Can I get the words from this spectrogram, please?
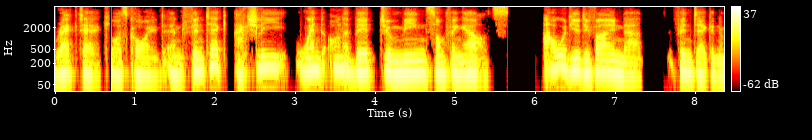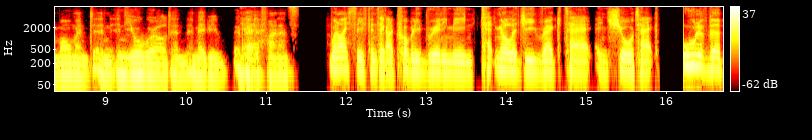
regtech was coined. And fintech actually went on a bit to mean something else. How would you define that? Fintech in the moment in, in your world and, and maybe embedded yeah. finance? When I say fintech, I probably really mean technology, reg tech, insure tech, all of the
